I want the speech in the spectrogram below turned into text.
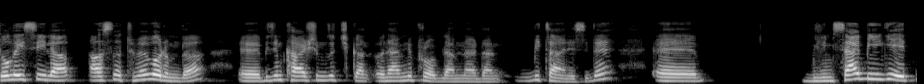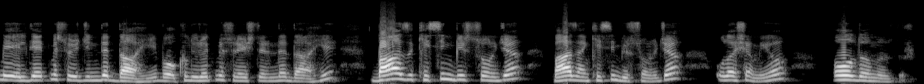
dolayısıyla aslında tüme varımda e, bizim karşımıza çıkan önemli problemlerden bir tanesi de e, bilimsel bilgi etme, elde etme sürecinde dahi, bu akıl üretme süreçlerinde dahi bazı kesin bir sonuca, bazen kesin bir sonuca ulaşamıyor olduğumuzdur.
